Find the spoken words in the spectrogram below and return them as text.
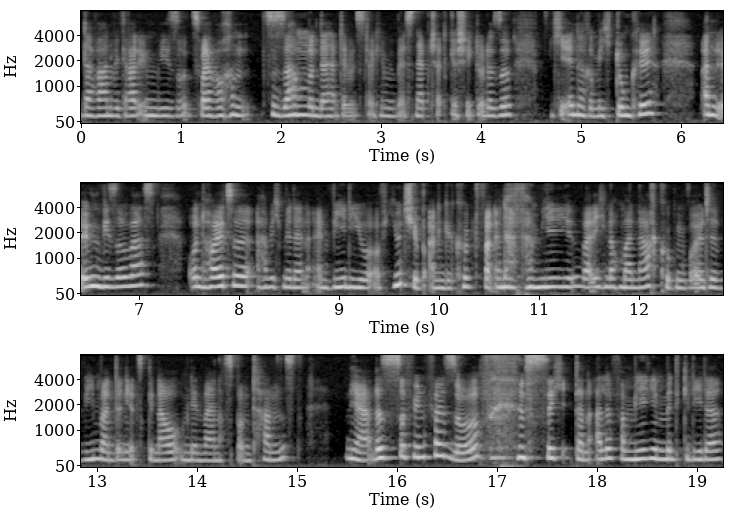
da waren wir gerade irgendwie so zwei Wochen zusammen und dann hat er mir das gleich irgendwie bei Snapchat geschickt oder so. Ich erinnere mich dunkel an irgendwie sowas. Und heute habe ich mir dann ein Video auf YouTube angeguckt von einer Familie, weil ich nochmal nachgucken wollte, wie man denn jetzt genau um den Weihnachtsbaum tanzt. Ja, das ist auf jeden Fall so, dass sich dann alle Familienmitglieder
